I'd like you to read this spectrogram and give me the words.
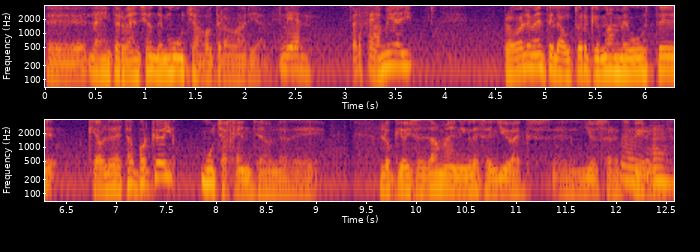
eh, la intervención de muchas otras variables. Bien. Perfecto. A mí hay probablemente el autor que más me guste que hable de esta, porque hoy mucha gente habla de lo que hoy se llama en inglés el UX, el User Experience.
